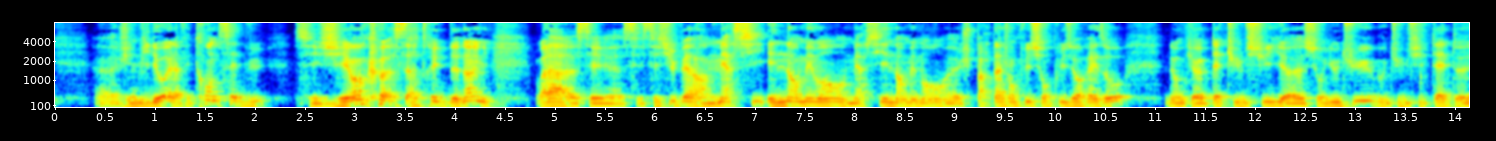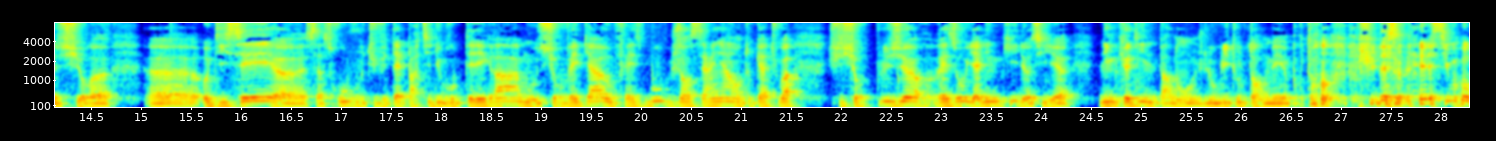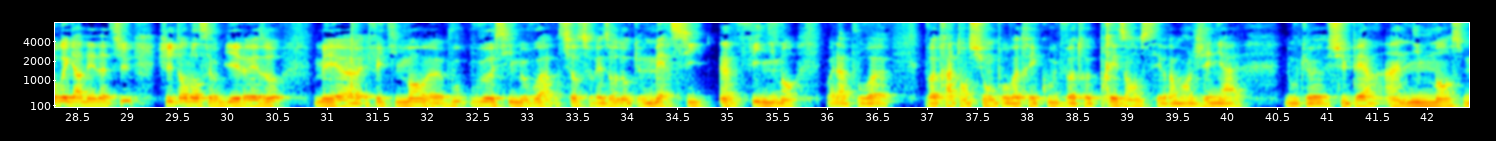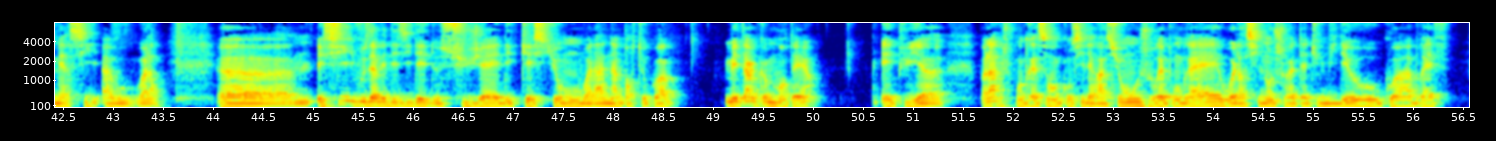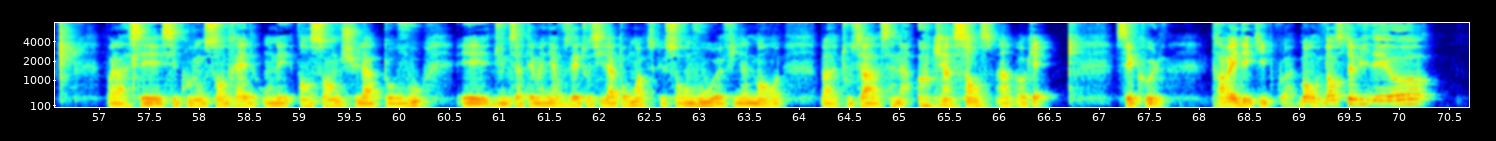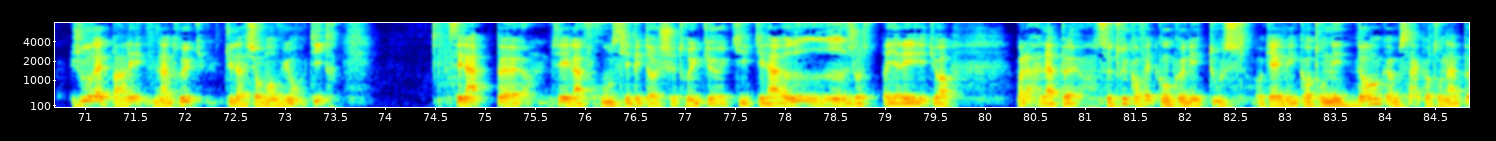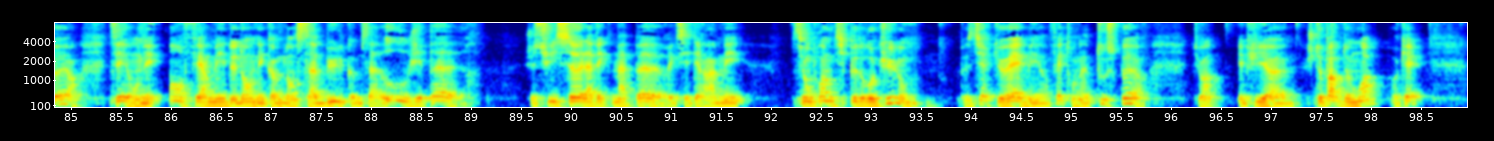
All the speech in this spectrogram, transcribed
J'ai une vidéo, elle a fait 37 vues c'est géant quoi, c'est un truc de dingue. Voilà, c'est super. Merci énormément, merci énormément. Euh, je partage en plus sur plusieurs réseaux. Donc euh, peut-être tu me suis euh, sur YouTube ou tu me suis peut-être sur Odyssée, ça se trouve, ou tu fais peut-être partie du groupe Telegram ou sur VK ou Facebook, j'en sais rien. En tout cas, tu vois, je suis sur plusieurs réseaux. Il y a LinkedIn aussi, LinkedIn, pardon, je l'oublie tout le temps, mais pourtant, je suis désolé si vous regardez là-dessus, j'ai tendance à oublier le réseau. Mais euh, effectivement, euh, vous pouvez aussi me voir sur ce réseau. Donc merci infiniment voilà, pour euh, votre attention, pour votre écoute, votre présence. C'est vraiment génial. Donc super, un immense merci à vous. Voilà. et si vous avez des idées de sujets, des questions, voilà, n'importe quoi, mettez un commentaire. Et puis voilà, je prendrai ça en considération, je vous répondrai, ou alors sinon je ferai peut-être une vidéo ou quoi, bref, voilà, c'est cool, on s'entraide, on est ensemble, je suis là pour vous. Et d'une certaine manière, vous êtes aussi là pour moi, parce que sans vous, euh, finalement, euh, bah, tout ça, ça n'a aucun sens, hein, ok? C'est cool. Travail d'équipe, quoi. Bon, dans cette vidéo, je voudrais te parler d'un truc, tu l'as sûrement vu en titre, c'est la peur. Tu sais, la frousse, les pétoches, ce truc euh, qui, qui, est là, j'ose pas y aller, tu vois voilà, la peur. Ce truc en fait qu'on connaît tous, ok? Mais quand on est dedans comme ça, quand on a peur, tu sais, on est enfermé dedans, on est comme dans sa bulle, comme ça. Oh, j'ai peur. Je suis seul avec ma peur, etc. Mais si on prend un petit peu de recul, on peut se dire que, hey, mais en fait, on a tous peur, tu vois? Et puis, euh, je te parle de moi, ok?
